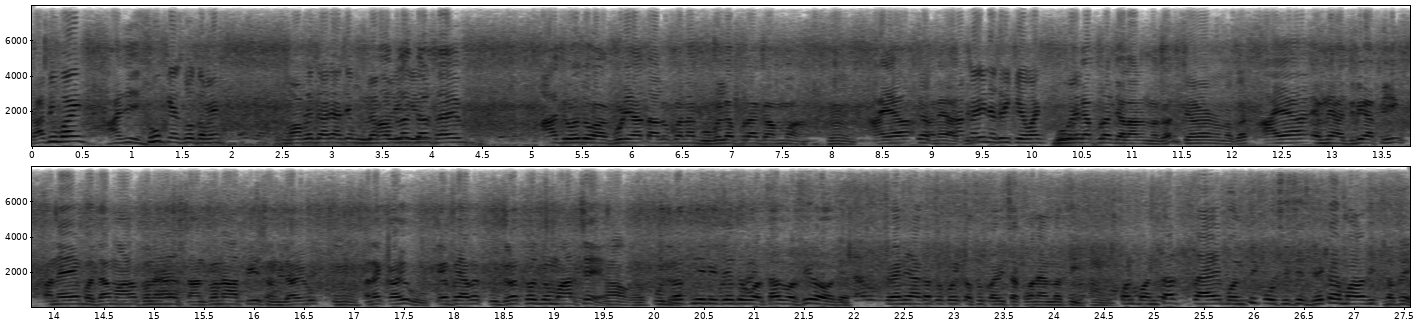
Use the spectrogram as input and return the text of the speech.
રાજુભાઈ હાજી શું કહેશો તમે? મામલતદારે આજે મુલાકાત મામલતદાર સાહેબ આજ રોજ વાઘોડિયા તાલુકાના ગુગલિયાપુરા ગામમાં. આયા અને આ કઈ નગરી કહેવાય? ગુગલિયાપુરા જલારામનગર. જલારામનગર. આયા એમને હાજરી આપી અને બધા માણસોને સાંત્વના આપી સમજાવ્યું હમ. અને કહ્યું કે ભાઈ હવે કુદરતનો જો માર છે. કુદરતની રીતે જો વરસાદ વરસી રહ્યો છે તો એની આગળ તો કોઈ કશું કરી શકવાના એમ નથી. પણ બનતા ટ્રાય બનતી કોશિશ છે જે કંઈ મારાથી થશે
